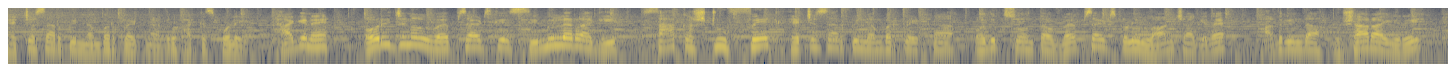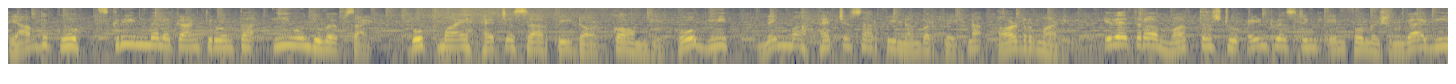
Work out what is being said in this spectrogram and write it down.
H S R P number plate ನಾದ್ರೂ ಹಾಕಿಸ್ಕೊಳ್ಳಿ. ಹಾಗೇನೆ ಒರಿಜಿನಲ್ ವೆಬ್ಸೈಟ್ಸ್ಗೆ ಸಿಮಿಲರ್ ಆಗಿ ಸಾಕಷ್ಟು fake H S R P number ಪ್ಲೇಟ್ನ ಒದಗಿಸುವಂತ ವೆಬ್ಸೈಟ್ಸ್ಗಳು ಲಾಂಚ್ ಆಗಿದೆ. ಅದರಿಂದ ಹುಷಾರಾಗಿರಿ. ಯಾವ್ದಕ್ಕೂ ಸ್ಕ್ರೀನ್ ಮೇಲೆ ಕಾಣ್ತಿರುವಂತ ಈ ಒಂದು website book my H S R P dot ಕಾಮ್ಗೆ ಹೋಗಿ ನಿಮ್ಮ H S R P number ಪ್ಲೇಟ್ನ ಆರ್ಡರ್ ಮಾಡಿ. ಇದೇ ತರ ಮತ್ತಷ್ಟು ಇಂಟ್ರೆಸ್ಟಿಂಗ್ ಇನ್ಫಾರ್ಮೇಷನ್ಗಾಗಿ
